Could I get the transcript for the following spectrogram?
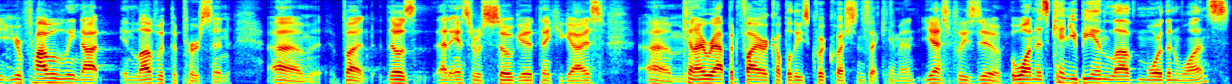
you're probably not in love with the person. Um, but those that answer was so good. Thank you guys. Um, Can I rapid fire a couple of these quick questions that came in? yes, please do. One is, can you be in love more than once?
